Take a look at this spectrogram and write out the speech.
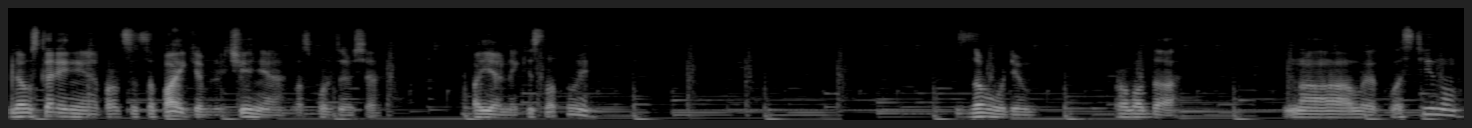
Для ускорения процесса пайки, облегчения воспользуемся паяльной кислотой. Заводим провода на LED пластину.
